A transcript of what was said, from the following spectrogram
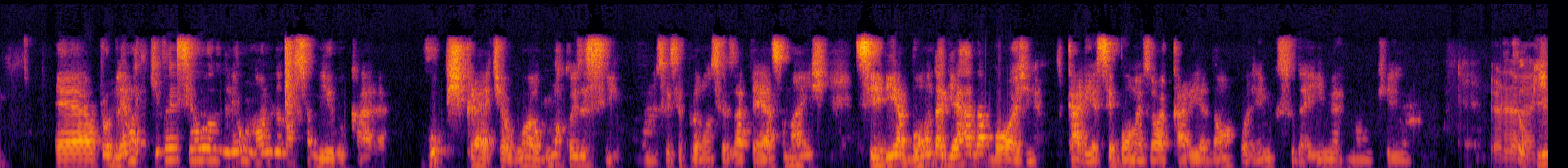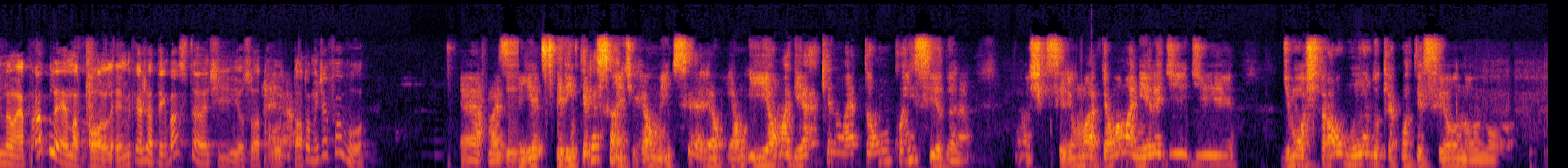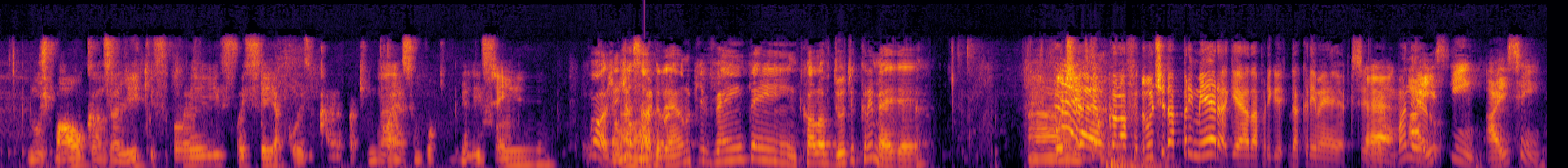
É, o problema aqui vai ser eu ler o nome do nosso amigo, cara. Rup Scratch, alguma, alguma coisa assim. Não sei se a pronúncia exata é essa, mas seria bom da Guerra da Bósnia. Cara, ia ser bom, mas ó, cara, ia dar uma polêmica isso daí, meu irmão, que. O Verdade. que não é problema, polêmica já tem bastante, e eu sou É. totalmente a favor. É, mas ia- seria interessante, realmente. É, é um- e é uma guerra que não é tão conhecida, né? Eu acho que seria uma, até uma maneira de, de, de mostrar ao mundo o que aconteceu no, no- nos Balcãs ali, que foi, foi feia a coisa, cara. Pra quem É. conhece um pouquinho ali, foi. Bom, a gente já Vamos sabe, né? Ano que vem tem Call of Duty Crimeia. Ah, Podia É. ter um Call of Duty da primeira guerra da, da Crimeia, que seria É, maneiro. aí sim, aí sim.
